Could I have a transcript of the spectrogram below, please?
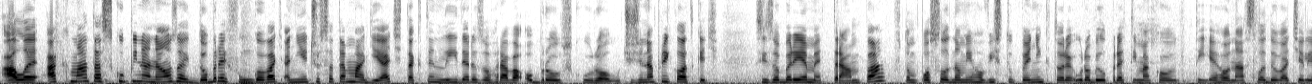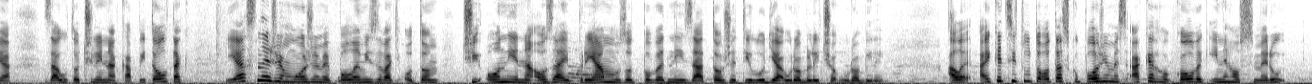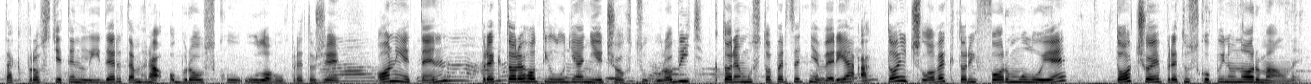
ale ak má tá skupina naozaj dobre fungovať a niečo sa tam má diať, tak ten líder zohráva obrovskú rolu. Čiže napríklad, keď si zoberieme Trumpa v tom poslednom jeho vystúpení, ktoré urobil predtým, ako tí jeho nasledovatelia zautočili na Kapitol, tak jasné, že môžeme polemizovať o tom, či on je naozaj priamo zodpovedný za to, že tí ľudia urobili, čo urobili. Ale aj keď si túto otázku položíme z akéhokoľvek iného smeru, tak proste ten líder tam hrá obrovskú úlohu, pretože on je ten, pre ktorého tí ľudia niečo chcú urobiť, ktorému 100% veria a to je človek, ktorý formuluje to, čo je pre tú skupinu normálne.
